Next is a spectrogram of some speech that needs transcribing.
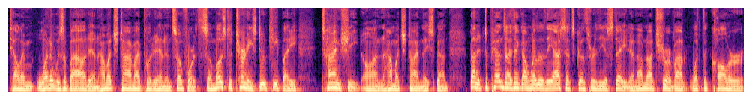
tell him what it was about and how much time I put in and so forth. So most attorneys do keep a timesheet on how much time they spend. But it depends, I think, on whether the assets go through the estate. And I'm not sure about what the caller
